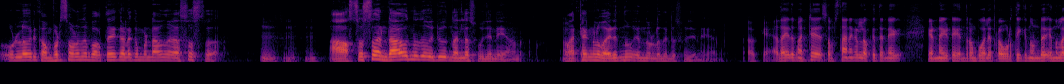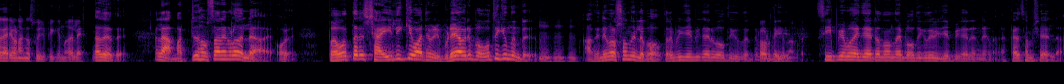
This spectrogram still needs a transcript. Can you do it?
ഉള്ള ഒരു കംഫർട്ട് സോണിൽ നിന്ന് പുറത്തേക്ക് കിടക്കുമ്പോൾ ഉണ്ടാകുന്ന ഒരു അസ്വസ്ഥത. ആ അസ്വസ്ഥത ഉണ്ടാകുന്നത് ഒരു നല്ല സൂചനയാണ്. മാറ്റങ്ങൾ വരുന്നു എന്നുള്ളതിന്റെ സൂചനയാണ്. ഓക്കെ. അതായത് മറ്റ് സംസ്ഥാനങ്ങളിലൊക്കെ തന്നെ എണ്ണയിട്ട് യന്ത്രം പോലെ പ്രവർത്തിക്കുന്നുണ്ട് എന്നുള്ള കാര്യമാണ് അങ്ങ് സൂചിപ്പിക്കുന്നത് അല്ലേ? അതെ അതെ. അല്ല മറ്റു സംസ്ഥാനങ്ങളും അല്ല. പ്രവർത്തന ശൈലിക്ക് മാറ്റം ഇവിടെ അവർ പ്രവർത്തിക്കുന്നുണ്ട്. അതിന് പ്രശ്നമൊന്നുമില്ല. പ്രവർത്തനം ബി ജെ പിക്കാർ പ്രവർത്തിക്കുന്നുണ്ട്. പ്രവർത്തിക്കുന്നുണ്ട്. സി പി എം കഴിഞ്ഞായിട്ട് നന്നായി പ്രവർത്തിക്കുന്നത് ബി ജെ പിക്കാർ തന്നെയാണ്. അക്കാര്യം സംശയമല്ല.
